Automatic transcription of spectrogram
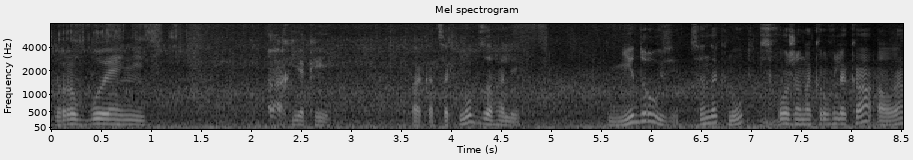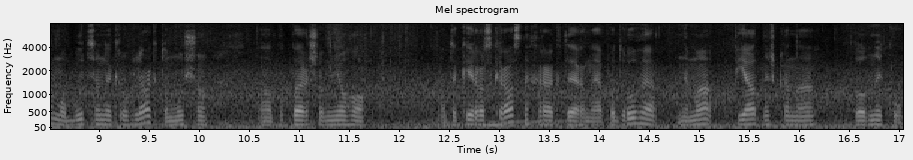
Здоровенні. Ах, який. Так, а це кнут взагалі? Ні, друзі, це не кнут. Схоже на кругляка, але, мабуть, це не кругляк, тому що По-перше, в нього такий розкрас не характерний, а по-друге, нема п'ятнишка на плавнику.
